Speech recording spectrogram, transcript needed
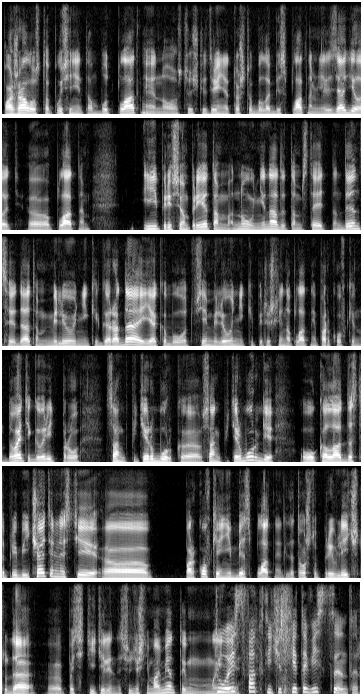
пожалуйста, пусть они там будут платные, но с точки зрения того, что было бесплатным, нельзя делать платным. И при всем при этом, ну, не надо там стоять тенденции, да, там миллионники города, и якобы вот все миллионники перешли на платные парковки. Ну, давайте говорить про Санкт-Петербург. Э, в Санкт-Петербурге около достопримечательностей э, парковки, они бесплатные для того, чтобы привлечь туда э, посетителей. На сегодняшний момент им мы... То есть фактически это весь центр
